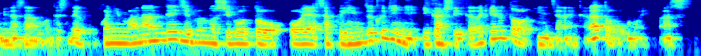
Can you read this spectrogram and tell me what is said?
皆さんもですね、ここに学んで自分の仕事や作品作りに生かしていただけるといいんじゃないかなと思います。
